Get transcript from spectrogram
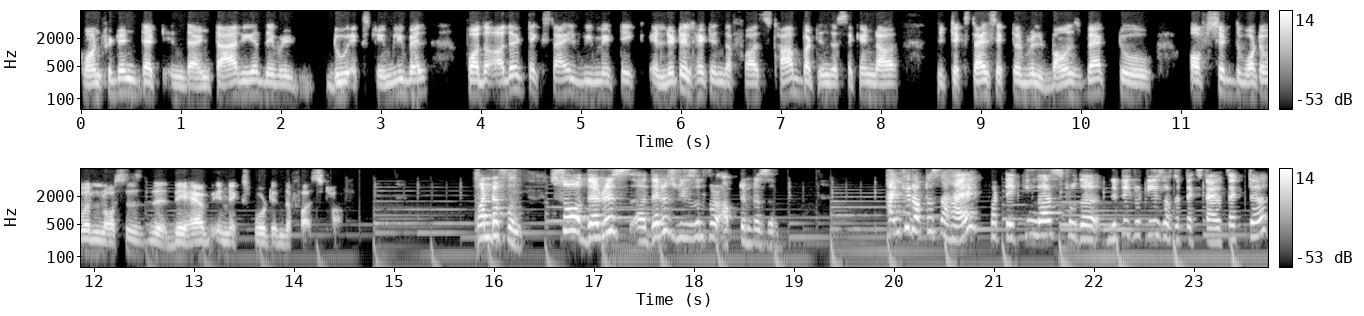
confident that in the entire year they will do extremely well. For the other textile, we may take a little hit in the first half, but in the second half, the textile sector will bounce back to offset the whatever losses they have in export in the first half. Wonderful. So there is uh, there is reason for optimism. Thank you, Dr. Sahai, for taking us through the nitty gritties of the textile sector.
